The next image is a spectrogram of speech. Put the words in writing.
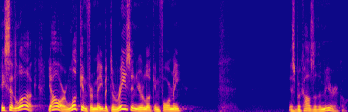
He said, Look, y'all are looking for me, but the reason you're looking for me is because of the miracle.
